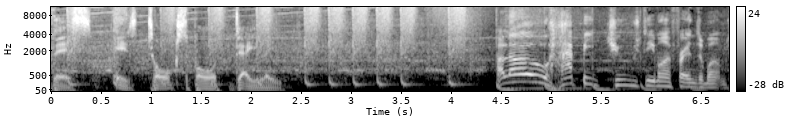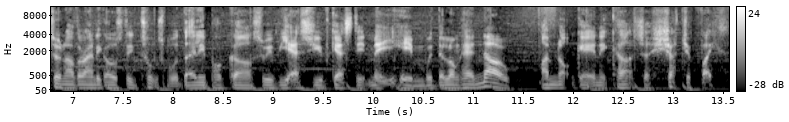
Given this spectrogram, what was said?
This is TalkSport Daily. Hello, happy Tuesday, my friends, and welcome to another Andy Goldstein Talksport Daily podcast with, yes, you've guessed it, me, him with the long hair. No, I'm not getting it cut, so shut your face.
